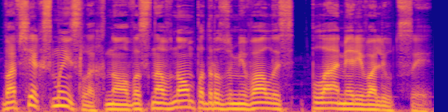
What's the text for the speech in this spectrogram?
Во всех смыслах, но в основном подразумевалось пламя революции.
